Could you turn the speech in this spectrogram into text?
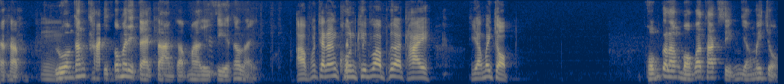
นะครับอืมรวมทั้งไทยก็ไม่ได้แตกต่างกับมาเลเซียเท่าไหร่อ่าเพราะฉะนั้นคุณคิดว่าเพื่อไทยยังไม่จบ ผมกำลังบอกว่าทักษิณยังไม่จบ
